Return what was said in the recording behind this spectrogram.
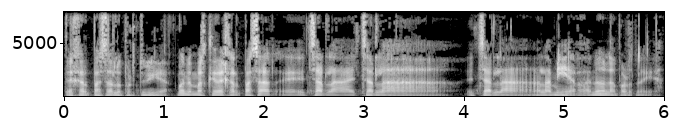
dejar pasar la oportunidad. Bueno, más que dejar pasar, eh, echarla, echarla, echarla a la mierda, ¿no? La oportunidad.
